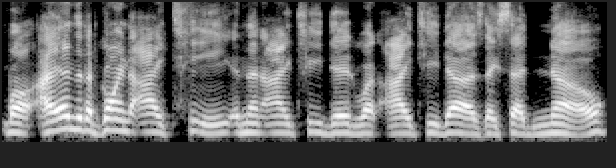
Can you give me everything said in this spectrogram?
well, I ended up going to IT, and then IT did what IT does. They said no.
